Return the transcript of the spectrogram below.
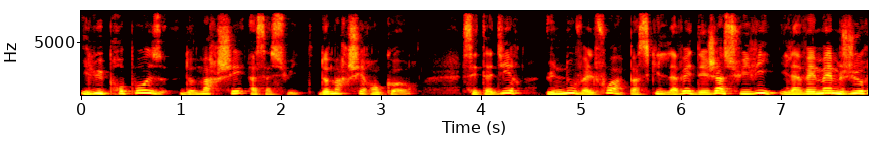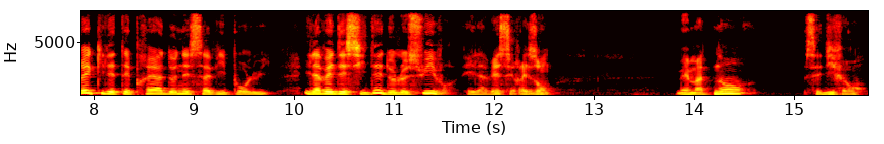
Il lui propose de marcher à sa suite, de marcher encore, c'est-à-dire une nouvelle fois, parce qu'il l'avait déjà suivi, il avait même juré qu'il était prêt à donner sa vie pour lui. Il avait décidé de le suivre et il avait ses raisons. Mais maintenant, c'est différent.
